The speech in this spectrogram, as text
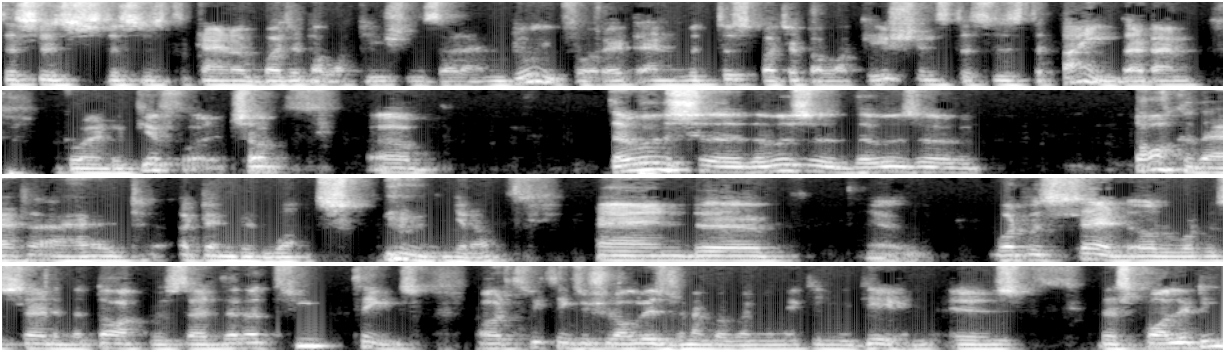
this is this is the kind of budget allocations that I'm doing for it, and with this budget allocations, this is the time that I'm going to give for it. So uh, there was uh, there was a, there was a talk that I had attended once, you know, and uh, you know, what was said or what was said in the talk was that there are three things or three things you should always remember when you're making a game is there's quality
